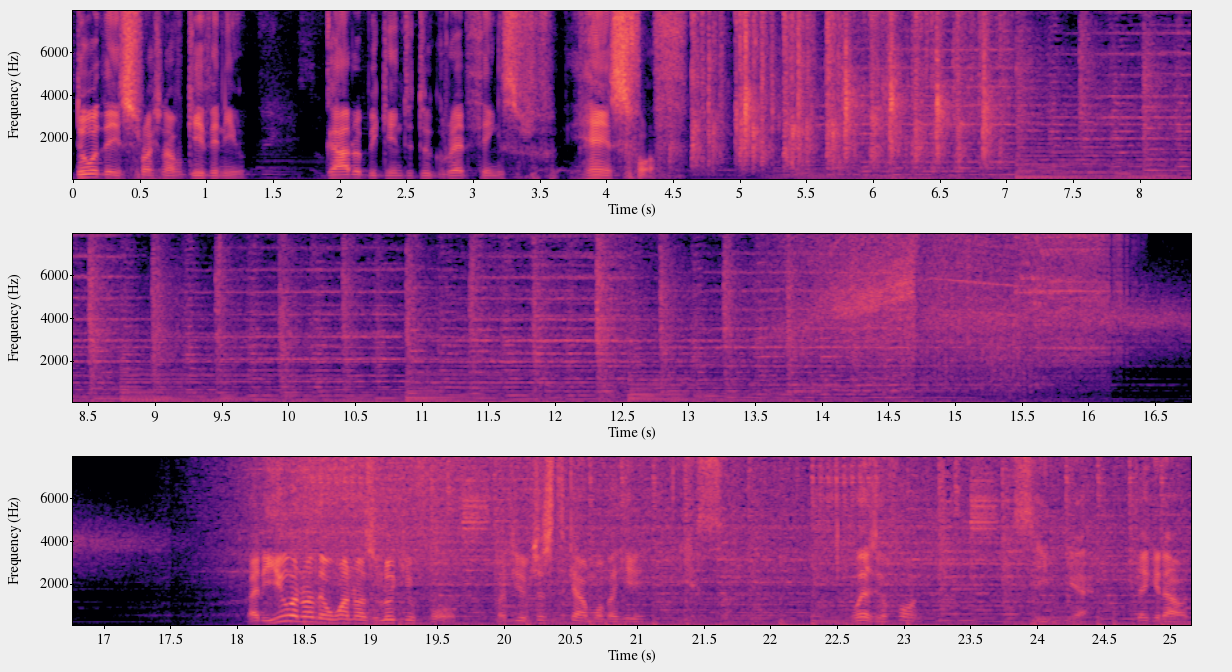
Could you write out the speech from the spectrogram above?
Do the instruction I've given you. God will begin to do great things henceforth. But you are not the one I was looking for. But you've just come over here. Yes, sir. Where's your phone? It's in here. Take it out.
